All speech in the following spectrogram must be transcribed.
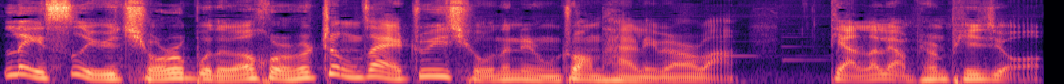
类似于求而不得，或者说正在追求的那种状态里边吧。点了两瓶啤酒，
